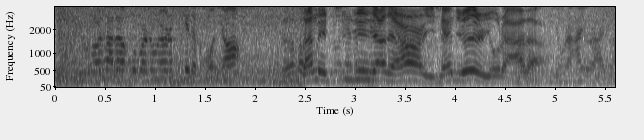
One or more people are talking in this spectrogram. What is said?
如。说它的后边中间是配的烤箱。咱这亲亲虾条以前绝对是油炸的。油炸油炸油炸。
